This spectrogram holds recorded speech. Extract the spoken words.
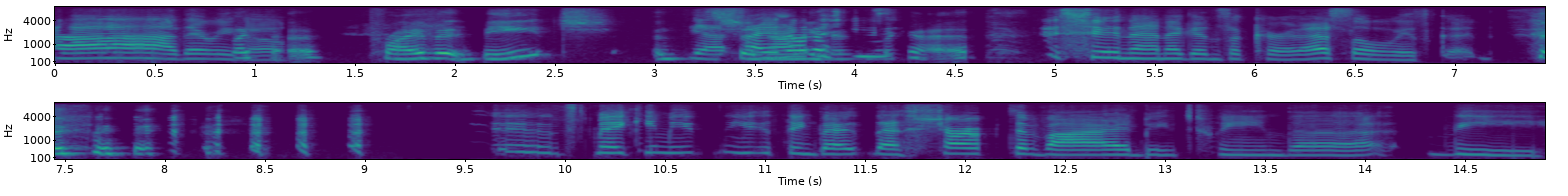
Ah, there we like go. A private beach yeah, shenanigans I know that occur. Shenanigans occur. That's always good. it's making me think that that sharp divide between the the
